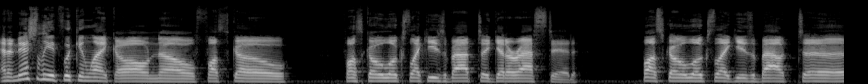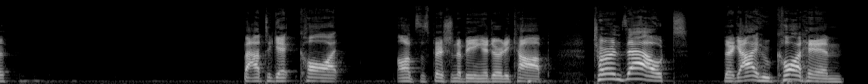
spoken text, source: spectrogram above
And initially it's looking like, oh no, Fusco. Fusco looks like he's about to get arrested. Fusco looks like he's about to about to get caught on suspicion of being a dirty cop. Turns out the guy who caught him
